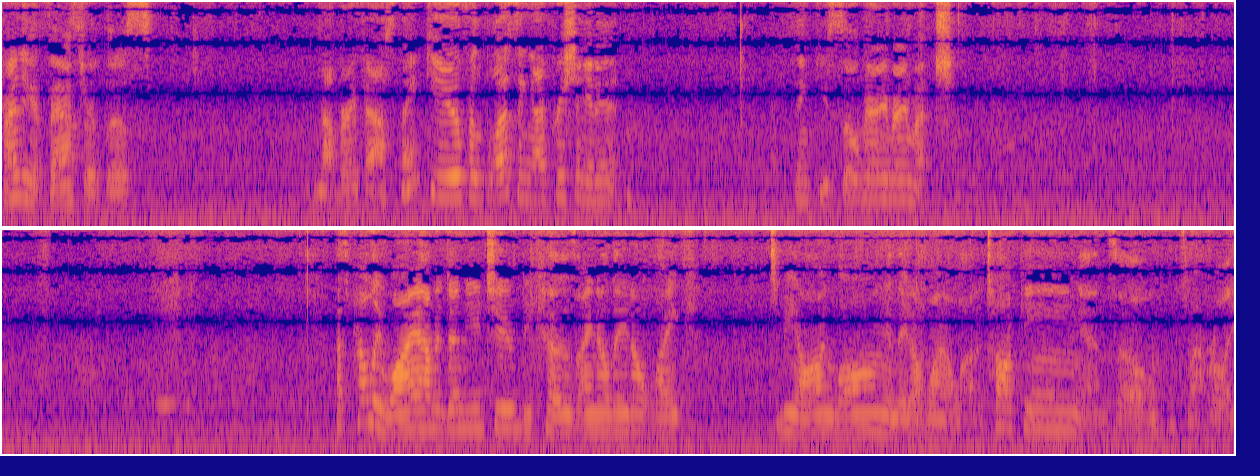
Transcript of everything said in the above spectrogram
Trying to get faster at this. Not very fast. Thank you for the blessing. I appreciate it. Thank you so very, very much. That's probably why I haven't done YouTube because I know they don't like to be on long and they don't want a lot of talking and so it's not really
